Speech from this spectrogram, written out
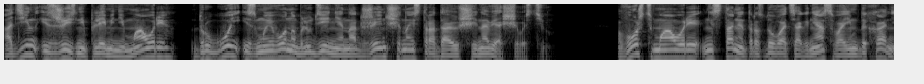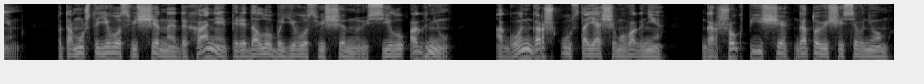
Один из жизни племени Маури, другой из моего наблюдения над женщиной, страдающей навязчивостью. Вождь Маури не станет раздувать огня своим дыханием, потому что его священное дыхание передало бы его священную силу огню, огонь горшку, стоящему в огне, горшок пищи, готовящейся в нем,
